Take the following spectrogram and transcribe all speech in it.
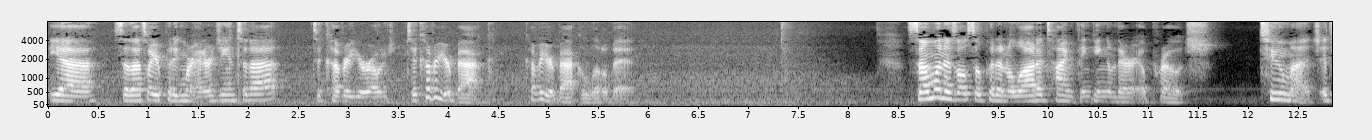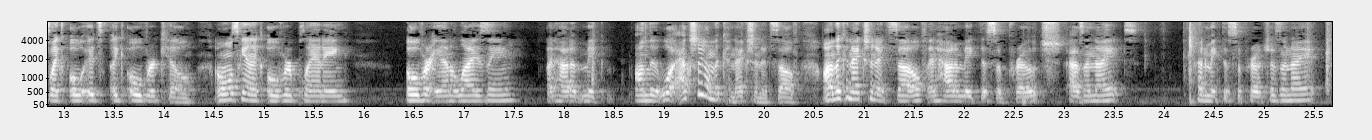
Yeah, so that's why you're putting more energy into that to cover your own, to cover your back, cover your back a little bit. Someone has also put in a lot of time thinking of their approach. Too much. It's like, oh, it's like overkill. Almost getting like over planning, over analyzing on how to make on the, well, actually on the connection itself, on the connection itself and how to make this approach as a knight, how to make this approach as a knight.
